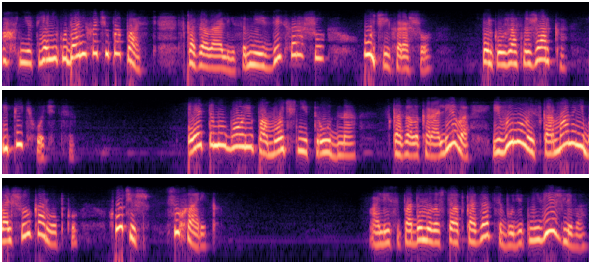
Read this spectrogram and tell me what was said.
«Ах, нет, я никуда не хочу попасть», — сказала Алиса. «Мне здесь хорошо, очень хорошо, только ужасно жарко и пить хочется». Этому горю помочь нетрудно, —— сказала королева и вынула из кармана небольшую коробку. «Хочешь сухарик?» Алиса подумала, что отказаться будет невежливо,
